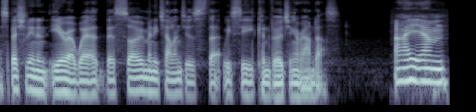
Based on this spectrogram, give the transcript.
Especially in an era where there's so many challenges that we see converging around us. I um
